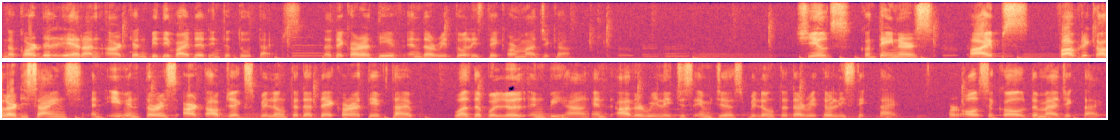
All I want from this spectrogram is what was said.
The Cordilleran art can be divided into two types, the decorative and the ritualistic or magica. Shields, containers, pipes, fabric-color designs, and even tourist art objects belong to the decorative type while the bulul and bihang and other religious images belong to the ritualistic type, or also called the magic type.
